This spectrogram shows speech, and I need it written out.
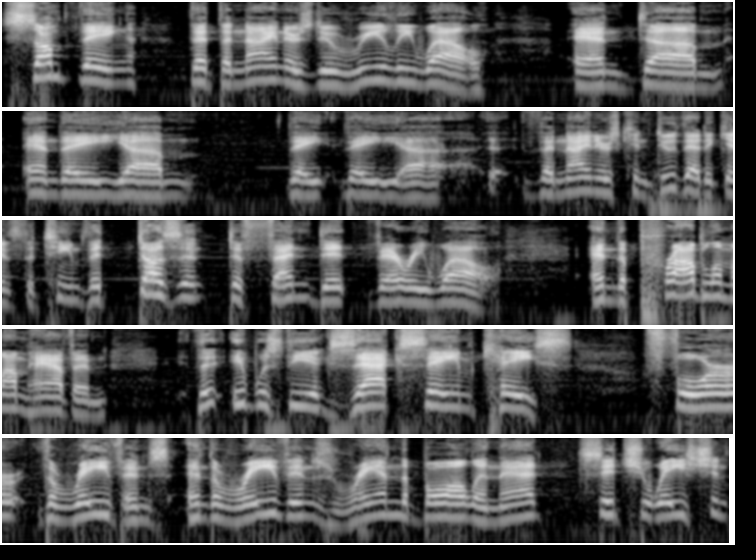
something that the Niners do really well, and um, and they um, they they uh, the Niners can do that against a team that doesn't defend it very well. And the problem I'm having, it was the exact same case for the Ravens, and the Ravens ran the ball in that situation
